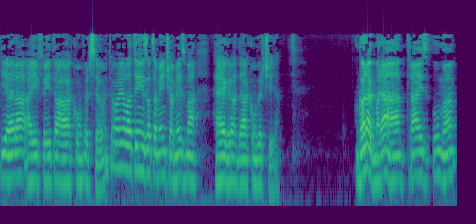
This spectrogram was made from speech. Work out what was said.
e era aí feita a conversão. Então aí ela tem exatamente a mesma regra da convertida. Agora a traz uma...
